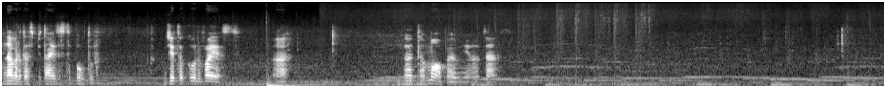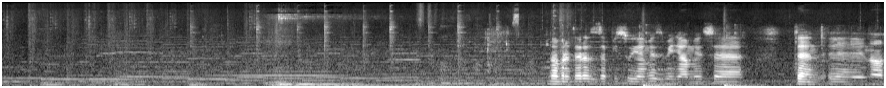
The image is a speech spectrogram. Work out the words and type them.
Dobra, teraz pytanie za 100 punktów. Gdzie to kurwa jest? A. No to mo pewnie, no ten. Dobra, teraz zapisujemy, zmieniamy se ten, yy, no,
